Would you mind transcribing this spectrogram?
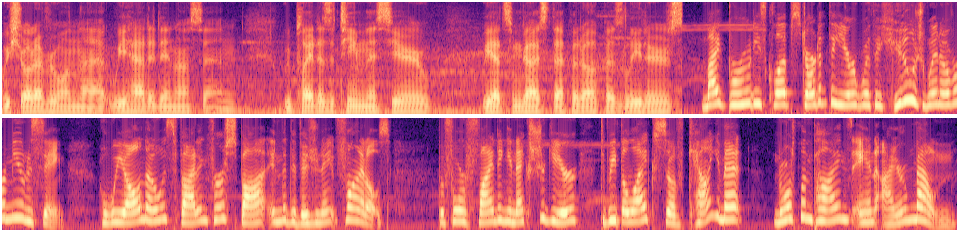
we showed everyone that we had it in us and we played as a team this year. We had some guys step it up as leaders. Mike Baruti's club started the year with a huge win over Munising, who we all know is fighting for a spot in the Division 8 finals, before finding an extra gear to beat the likes of Calumet, Northland Pines, and Iron Mountain.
